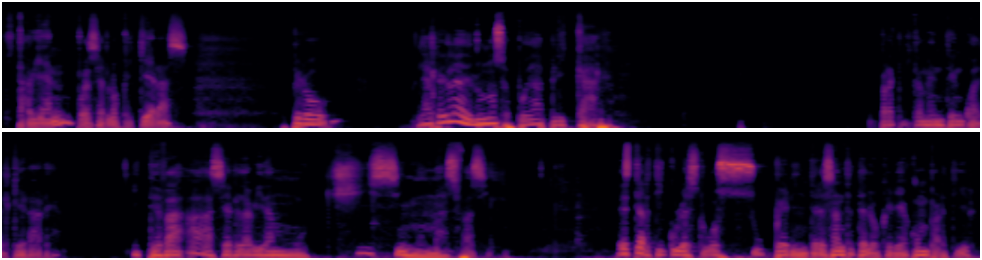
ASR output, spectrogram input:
está bien, puede ser lo que quieras. Pero la regla del uno se puede aplicar prácticamente en cualquier área y te va a hacer la vida muchísimo más fácil. Este artículo estuvo súper interesante, te lo quería compartir.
